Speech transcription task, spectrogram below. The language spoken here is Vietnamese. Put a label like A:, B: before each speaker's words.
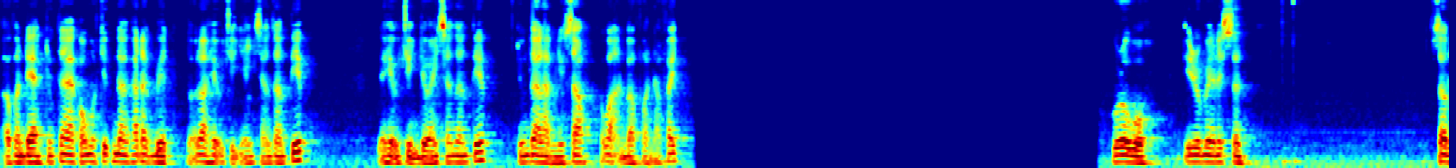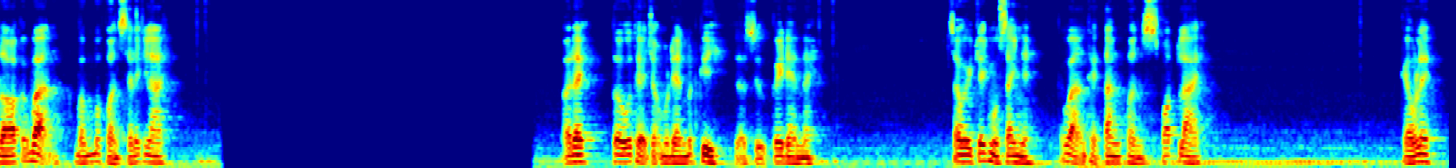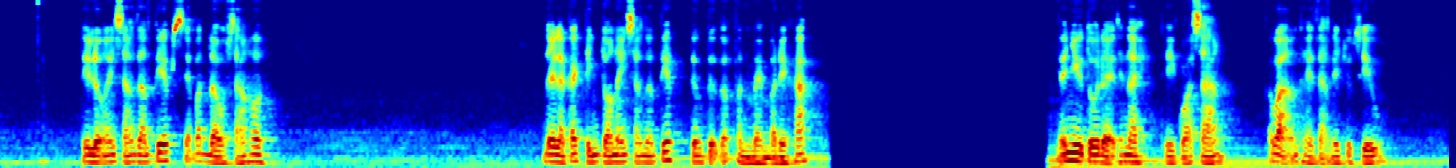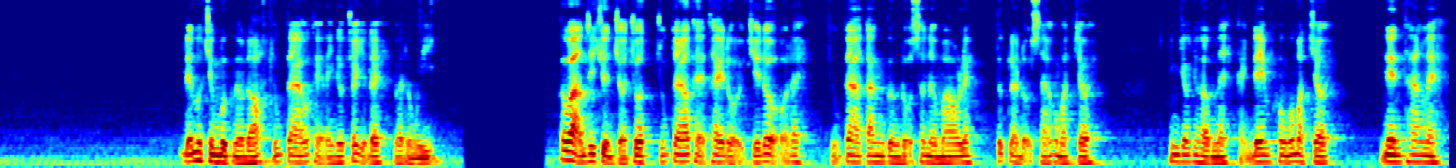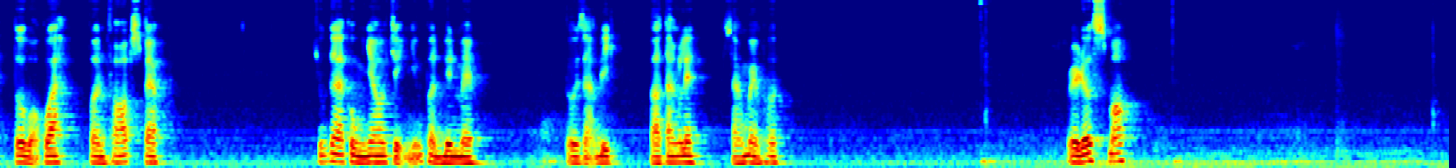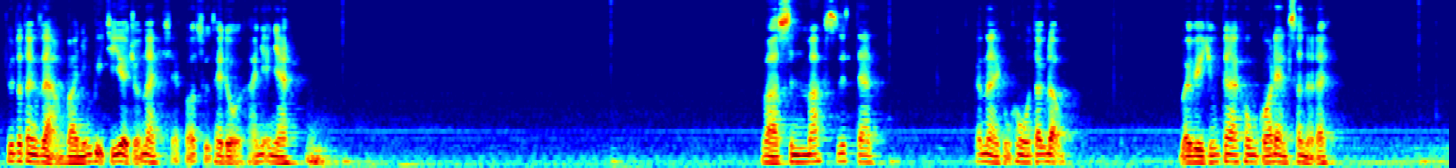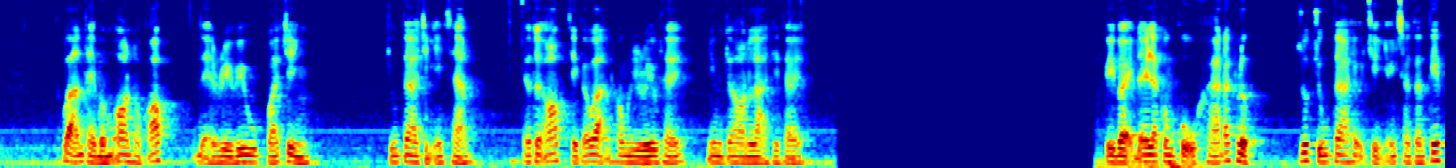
A: Ở phần đèn chúng ta có một chức năng khá đặc biệt đó là hiệu chỉnh ánh sáng gián tiếp. Để hiệu chỉnh được ánh sáng gián tiếp, chúng ta làm như sau. Các bạn vào phần Effect. Global Illumination. Sau đó các bạn bấm vào phần Select Line. Ở đây tôi có thể chọn một đèn bất kỳ, giả sử cây đèn này. Sau khi check màu xanh này, các bạn có thể tăng phần Spotlight. Kéo lên thì lượng ánh sáng gián tiếp sẽ bắt đầu sáng hơn. Đây là cách tính toán ánh sáng gián tiếp tương tự các phần mềm 3D khác. Nếu như tôi để thế này thì quá sáng, các bạn có thể giảm đi chút xíu. Đến một trường mực nào đó chúng ta có thể đánh dấu check ở đây và đồng ý. Các bạn di chuyển trỏ chuột, chúng ta có thể thay đổi chế độ ở đây. Chúng ta tăng cường độ Sun amount lên, tức là độ sáng của mặt trời. Nhưng trong trường hợp này, cảnh đêm không có mặt trời, nên thang này tôi bỏ qua phần For Spell. Chúng ta cùng nhau chỉnh những phần bên mềm. Tôi giảm đi và tăng lên, sáng mềm hơn. Reduce Smart Chúng ta tăng giảm và những vị trí ở chỗ này sẽ có sự thay đổi khá nhẹ nhàng. Và Sun Max Distance Cái này cũng không có tác động Bởi vì chúng ta không có đèn sân ở đây các bạn có thể bấm on hoặc off để review quá trình chúng ta chỉnh ánh sáng. Nếu tôi off thì các bạn không review thấy, nhưng tôi on lại thì thấy. Vì vậy, đây là công cụ khá đắc lực giúp chúng ta hiệu chỉnh ánh sáng gián tiếp.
